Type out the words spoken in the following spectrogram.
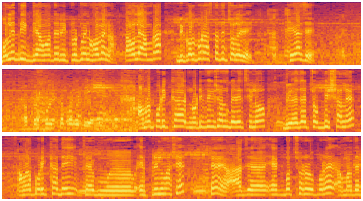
বলে দিক যে আমাদের রিক্রুটমেন্ট হবে না তাহলে আমরা বিকল্প রাস্তাতে চলে যাই। ঠিক আছে? আমরা পরীক্ষা নোটিফিকেশন বেড়েছিল দুই হাজার চব্বিশ সালে। আমরা পরীক্ষা দিই এপ্রিল মাসে হ্যাঁ আজ এক বছরের উপরে আমাদের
